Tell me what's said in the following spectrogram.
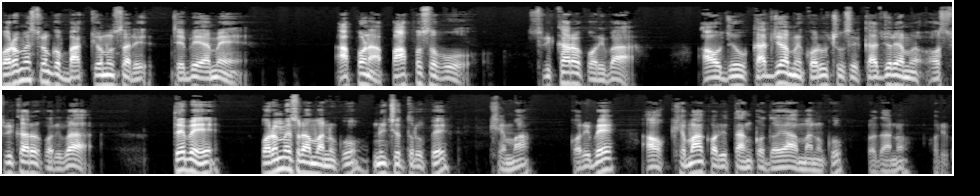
ପରମେଶ୍ୱରଙ୍କ ବାକ୍ୟ ଅନୁସାରେ ଯେବେ ଆମେ ଆପଣା ପାପ ସବୁ ସ୍ୱୀକାର କରିବା ଆଉ ଯେଉଁ କାର୍ଯ୍ୟ ଆମେ କରୁଛୁ ସେ କାର୍ଯ୍ୟରେ ଆମେ ଅସ୍ୱୀକାର କରିବା ତେବେ ପରମେଶ୍ୱର ମାନଙ୍କୁ ନିଶ୍ଚିତ ରୂପେ କ୍ଷମା କରିବେ ଆଉ କ୍ଷମା କରି ତାଙ୍କ ଦୟା ମାନଙ୍କୁ ପ୍ରଦାନ କରିବ।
